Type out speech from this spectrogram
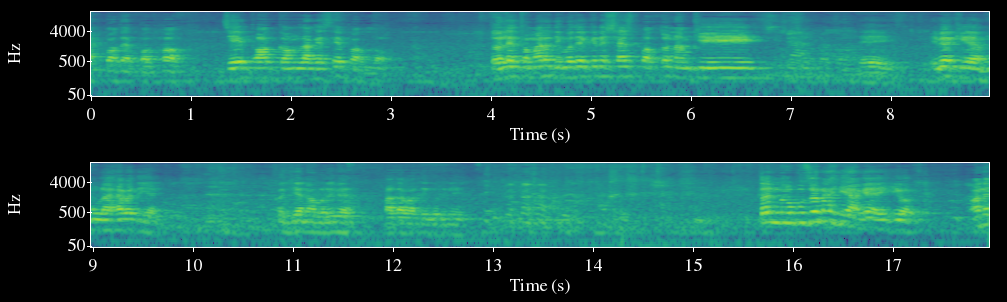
এক পদ এক পদ হ যে পদ কম লাগে সে পদ ল। তাহলে তোমার দিব এখানে শেষ পদ নাম কি? এই এবার কি? মূলা হেবে দিয়ে। কজিয়া নকরিবে ফাদাবাদি করিলে তাই নবুঝো না হি আগে ইয়ত মানে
